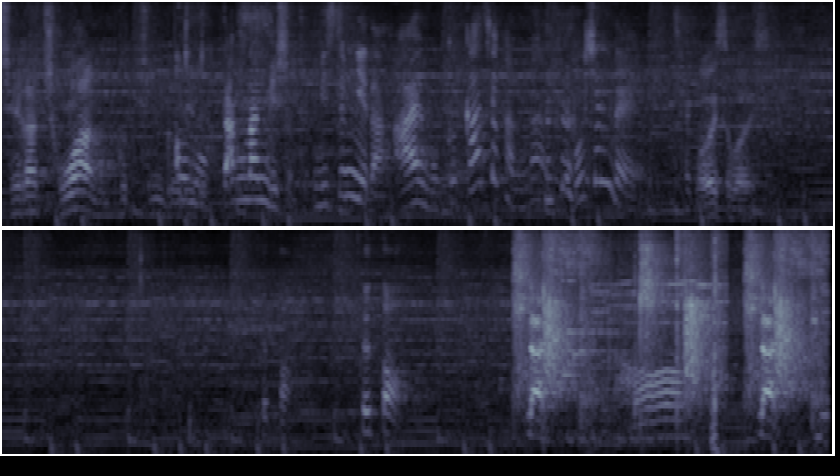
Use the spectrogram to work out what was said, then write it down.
제가 좋아하는 퍼팅 거리를 어머. 딱 남기시면 돼요. 믿습니다. 아이 뭐 끝까지 간다. 멋있는데. 멋있어, 멋있어. 됐다. 됐다. Nice. Nice.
